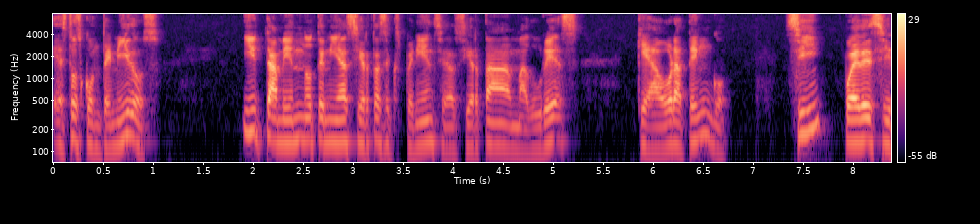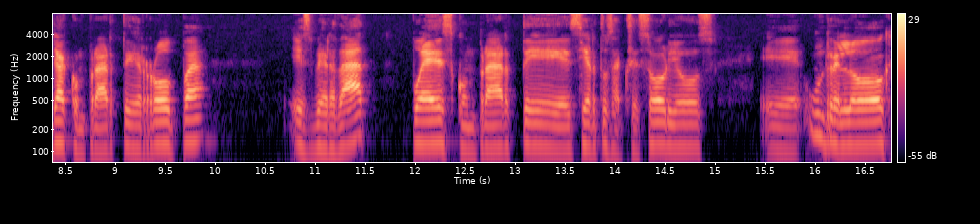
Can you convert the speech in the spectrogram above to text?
estos contenidos. Y también no tenía ciertas experiencias, cierta madurez que ahora tengo. Sí, puedes ir a comprarte ropa, es verdad, puedes comprarte ciertos accesorios, eh, un reloj,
